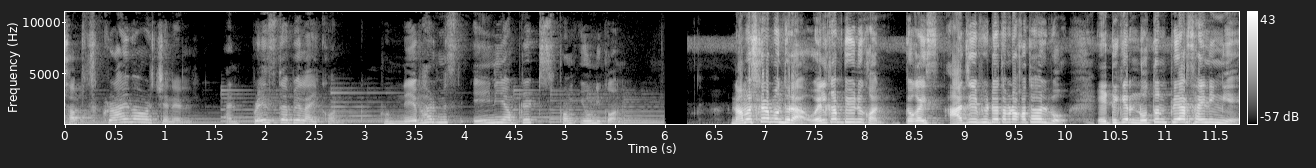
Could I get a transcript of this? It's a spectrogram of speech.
Subscribe our channel and press the bell icon to never miss any updates from Unicorn. নমস্কার বন্ধুরা ওয়েলকাম টু ইউনিকন তো গাইস আজ এই ভিডিওতে আমরা কথা বলব এটিকের নতুন প্লেয়ার সাইনিং নিয়ে।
